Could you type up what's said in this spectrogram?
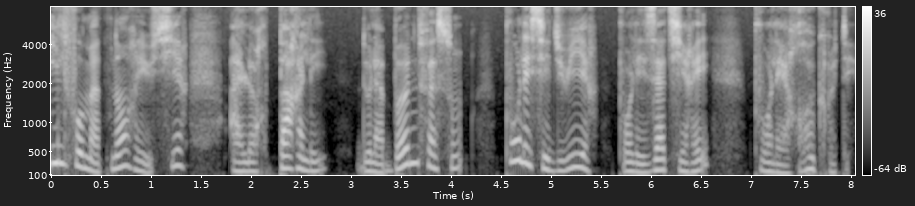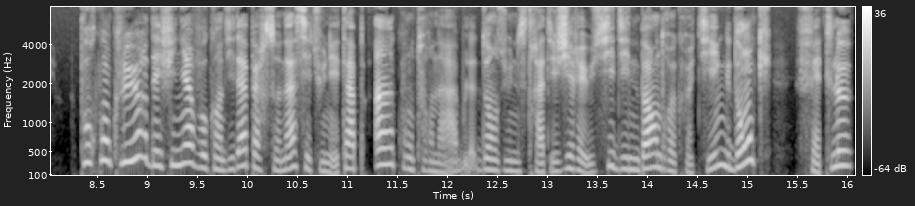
Il faut maintenant réussir à leur parler de la bonne façon pour les séduire, pour les attirer, pour les recruter. Pour conclure, définir vos candidats persona, c'est une étape incontournable dans une stratégie réussie d'inbound recruiting, donc faites-le.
